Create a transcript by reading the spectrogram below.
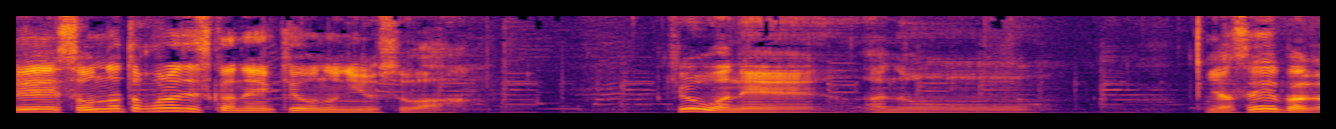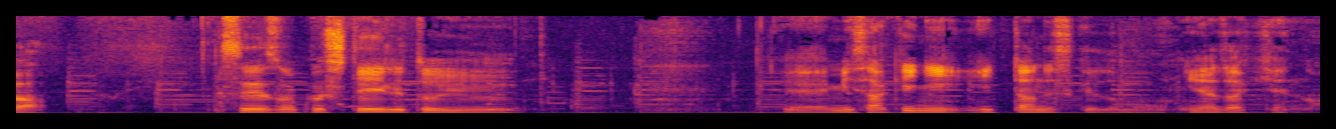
えー、そんなところですかね、今日のニュースは。今日はね、あのー、野生馬が生息しているという、えー、岬に行ったんですけども、宮崎県の。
